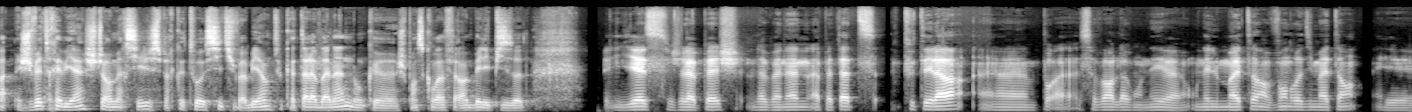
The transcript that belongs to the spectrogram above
Bah, je vais très bien, je te remercie. J'espère que toi aussi tu vas bien. En tout cas, tu as la banane, donc euh, je pense qu'on va faire un bel épisode. Yes, j'ai la pêche, la banane, la patate, tout est là euh, pour savoir là où on est. Euh, on est le matin, vendredi matin, et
